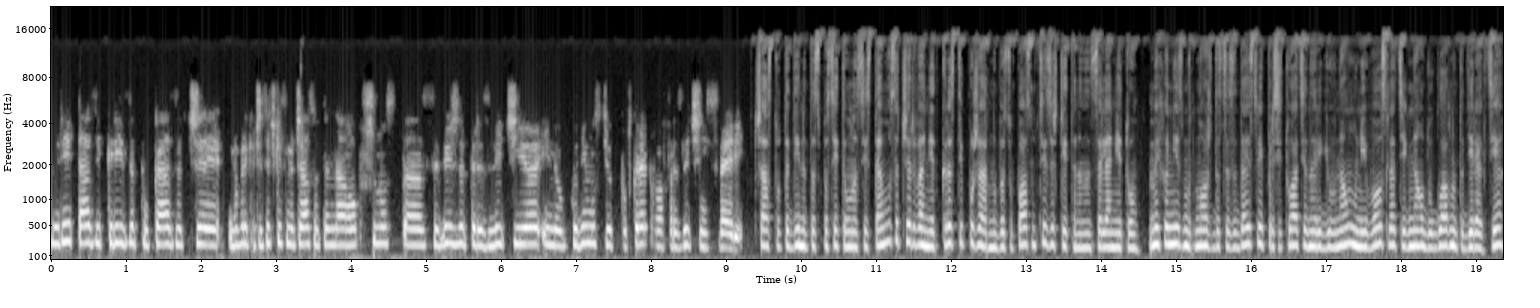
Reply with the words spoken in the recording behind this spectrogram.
нали, тази криза показа, че въпреки, че всички сме част от една общност, се виждат различия и необходимости от подкрепа в различни сфери. Част от едината спасителна система са червеният кръст и пожарна безопасност и защита на населението. Механизмът може да се задейства и при ситуация на регионално ниво след сигнал до главната дирекция,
